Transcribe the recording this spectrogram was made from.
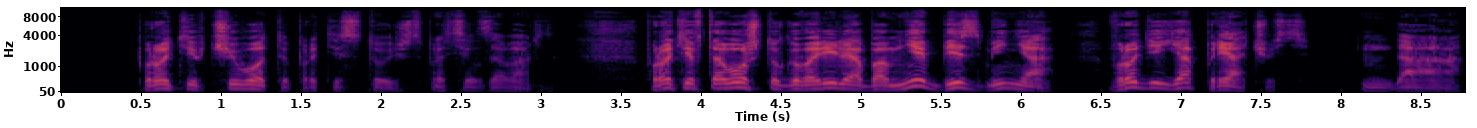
— Против чего ты протестуешь? — спросил Заварза. — Против того, что говорили обо мне без меня. Вроде я прячусь. — Да,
